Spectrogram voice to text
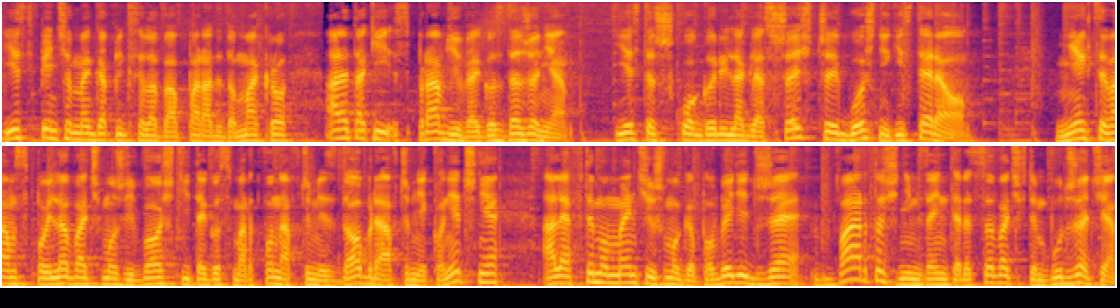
Jest 5 megapikselowy aparat do makro, ale taki z prawdziwego zdarzenia. Jest też szkło Gorilla Glass 6 czy głośniki stereo. Nie chcę wam spoilować możliwości tego smartfona, w czym jest dobra, a w czym niekoniecznie, ale w tym momencie już mogę powiedzieć, że warto się nim zainteresować w tym budżecie,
